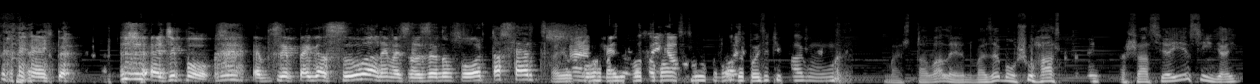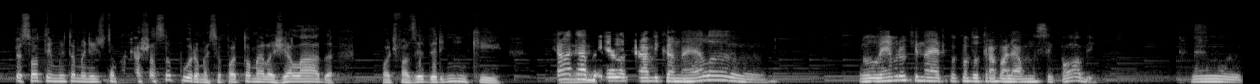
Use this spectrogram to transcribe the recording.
Então, é tipo, é, você pega a sua, né? Mas se você não for, tá certo. Aí eu, porra, mas eu vou tomar um suco, não, depois eu te pago um. Mas tá valendo. Mas é bom, churrasco também, cachaça. E aí, assim, aí o pessoal tem muita mania de tomar cachaça pura, mas você pode tomar ela gelada, pode fazer drink. Aquela É. Gabriela Cravo e Canela. Eu lembro que na época, quando eu trabalhava no Cicobi, o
